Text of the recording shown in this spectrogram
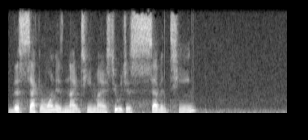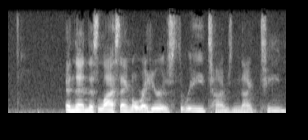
This second one is 19 minus 2, which is 17. And then this last angle right here is 3 times 19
